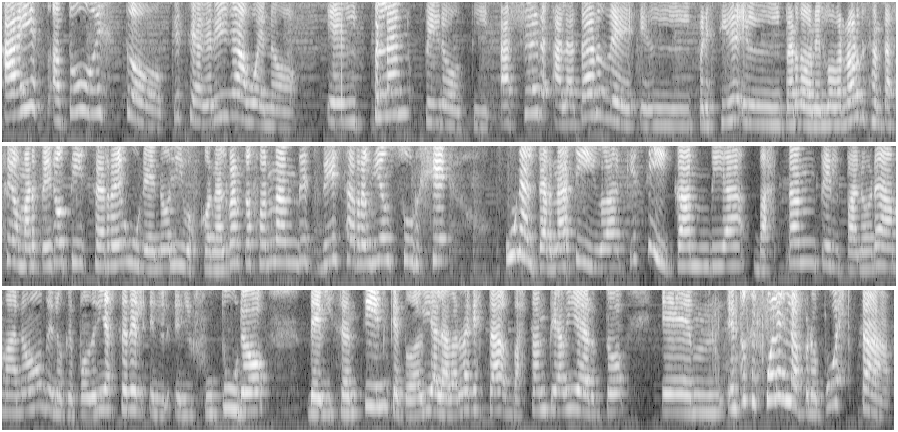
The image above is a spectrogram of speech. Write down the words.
A, a todo esto, ¿qué se agrega? Bueno, el plan Perotti. Ayer a la tarde el, el, perdón, el gobernador de Santa Fe, Omar Perotti, se reúne en Olivos con Alberto Fernández. De esa reunión surge una alternativa que sí cambia bastante el panorama ¿no? de lo que podría ser el, futuro de Vicentín, que todavía la verdad que está bastante abierto. Em, entonces, ¿cuál es la propuesta?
